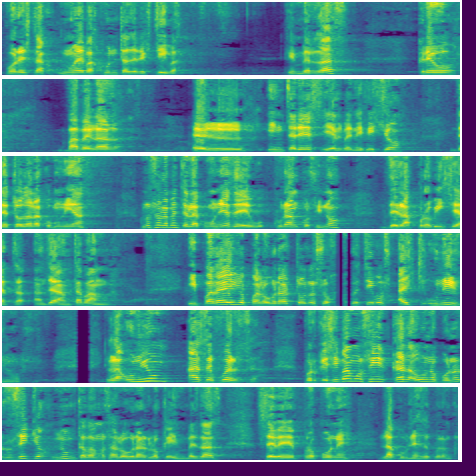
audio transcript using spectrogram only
por esta nueva junta directiva, que en verdad creo va a velar el interés y el beneficio de toda la comunidad, no solamente la comunidad de Curanco, sino de la provincia de Antabamba. Y para ello, para lograr todos esos objetivos, hay que unirnos. La unión hace fuerza, porque si vamos a ir cada uno por nuestro sitio, nunca vamos a lograr lo que en verdad se propone la comunidad de Curanco.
